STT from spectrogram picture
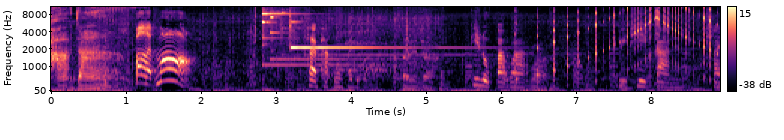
ทะจ้า เปิดหม้อ ใส่ผักลงไปดีกว่า ใส่เลยจ้าพี่รู้ป่าว่าว่าวิธีการใส่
